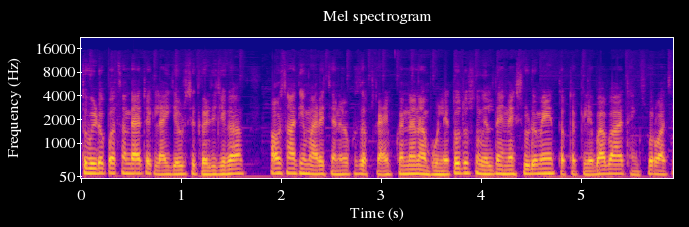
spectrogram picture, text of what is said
तो वीडियो पसंद आए तो एक लाइक ज़रूर से कर दीजिएगा और साथ ही हमारे चैनल को सब्सक्राइब करना ना भूलें। तो दोस्तों, मिलते हैं नेक्स्ट वीडियो में। तब तक के लिए bye bye thanks for watching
